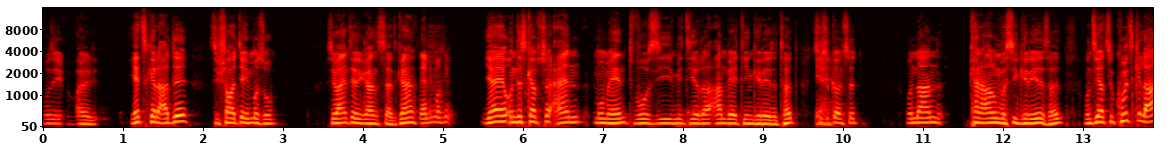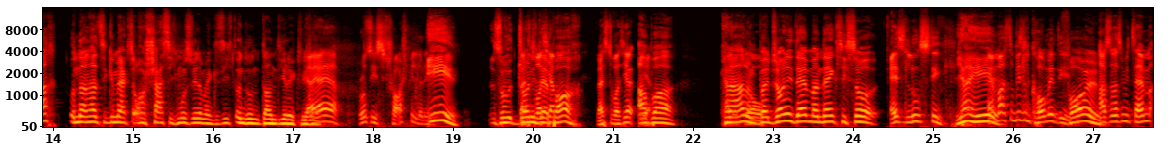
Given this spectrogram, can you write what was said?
wo sie, weil jetzt gerade, sie schaut ja immer so, sie weint ja die ganze Zeit, gell? Nein, ich mach. Ja, ja, und es gab so einen Moment, wo sie mit ihrer Anwältin geredet hat. Sie Ja. so ganz Zeit, und dann, keine Ahnung, was sie geredet hat. Und sie hat so kurz gelacht und dann hat sie gemerkt, oh scheiße, ich muss wieder mein Gesicht und, und dann direkt wieder. Ja, ja, ja. Bro, sie ist Schauspielerin. Eh, so Johnny ich Depp auch. Weißt du was? Ja, ja. Aber, keine Aber Ahnung, Bro. bei Johnny Depp, man denkt sich so, er ist lustig. ja, eh. Er macht ein bisschen Comedy. Voll. Hast du das mit, seinem,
